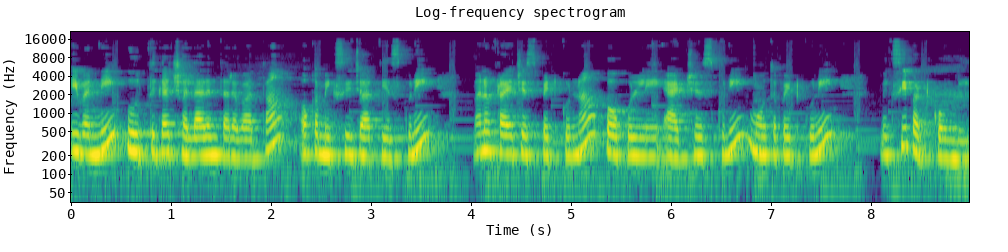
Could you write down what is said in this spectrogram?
ఇవన్నీ పూర్తిగా చల్లారిన తర్వాత ఒక మిక్సీ జార్ తీసుకుని మనం ఫ్రై చేసి పెట్టుకున్న పోపుల్ని యాడ్ చేసుకుని మూత పెట్టుకుని మిక్సీ పట్టుకోండి.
